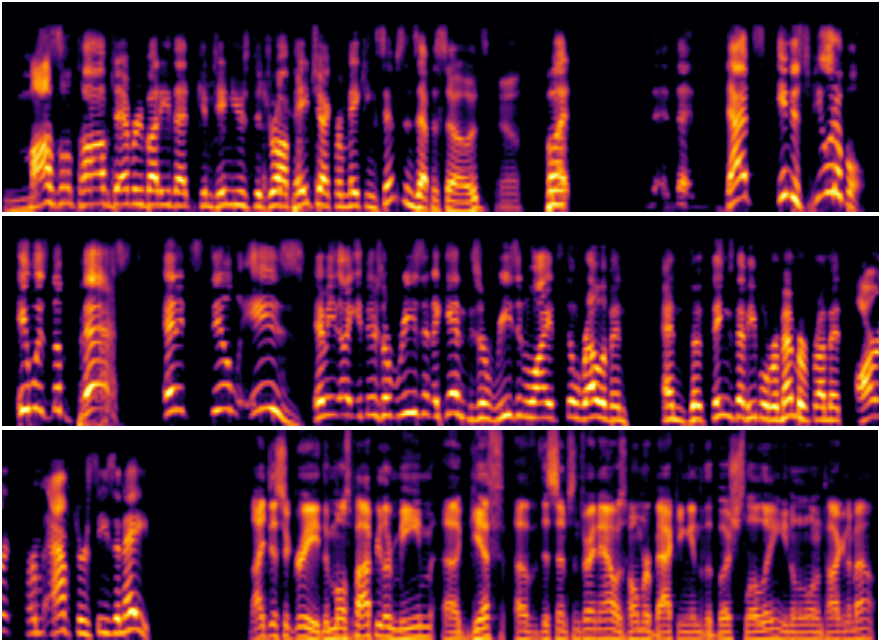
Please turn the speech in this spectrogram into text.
mazel tov to everybody that continues to draw a paycheck from making Simpsons episodes. Yeah. But th- th- that's indisputable. It was the best and it still is. I mean, like, there's a reason. Again, there's a reason why it's still relevant, and the things that people remember from it aren't from after season eight. I disagree. The most popular meme uh, GIF of The Simpsons right now is Homer backing into the bush slowly. You know the one I'm talking about?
